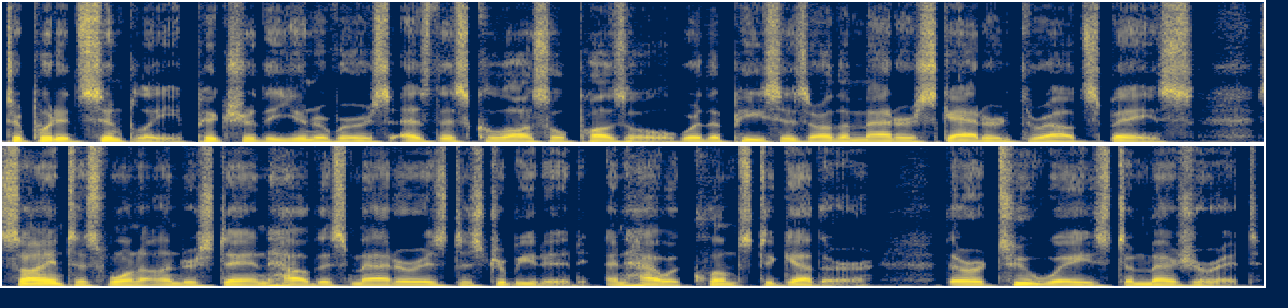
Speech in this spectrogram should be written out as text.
To put it simply, picture the universe as this colossal puzzle where the pieces are the matter scattered throughout space. Scientists want to understand how this matter is distributed and how it clumps together. There are two ways to measure it.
